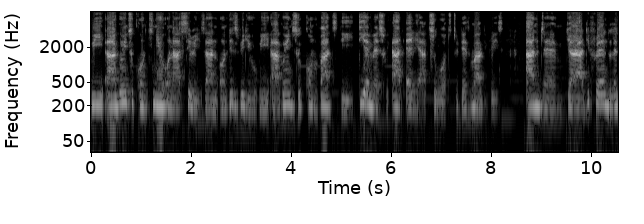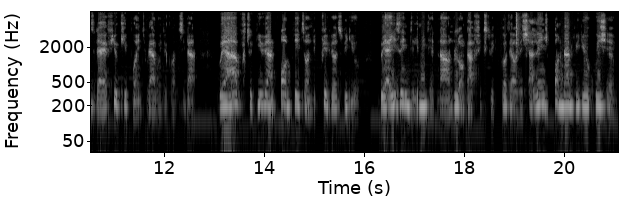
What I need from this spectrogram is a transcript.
We are going to continue on our series and on this video we are going to convert the DMS we had earlier to what to decimal degrees and um, there are different let's there are a few key points we are going to consider. We have to give you an update on the previous video we are using delimited now, no longer fixed width because there was a challenge on that video which um,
